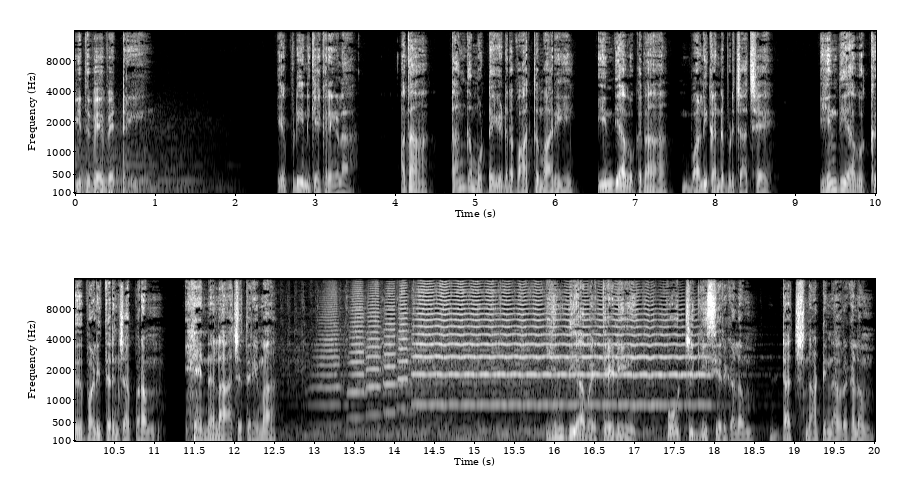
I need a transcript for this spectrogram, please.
இதுவே வெற்றி. எப்படின்னு கேக்குறீங்களா? அதான் தங்க முட்டையிடுற வாத்து மாதிரி இந்தியாவுக்கு தான் வழி கண்டுபிடிச்சாச்சே. இந்தியாவுக்கு வழி தெரிஞ்ச அப்புறம் என்னெல்லாம் ஆச்சு தெரியுமா? இந்தியாவை தேடி போர்ச்சுகீசியர்களும் டச் நாட்டினவர்களும்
